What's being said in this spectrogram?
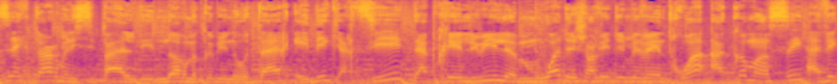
directeur municipal des normes communautaires et des quartiers. D'après lui, le mois de janvier 2023 a commencé avec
